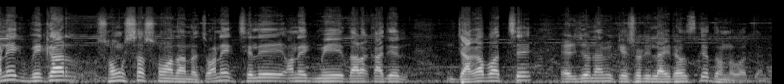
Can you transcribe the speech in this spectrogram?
অনেক বেকার সমস্যার সমাধান হচ্ছে। অনেক ছেলে অনেক মেয়ে তারা কাজের জায়গা পাচ্ছে এর জন্য আমি কেশরী লাইট হাউসকে ধন্যবাদ জানাই।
